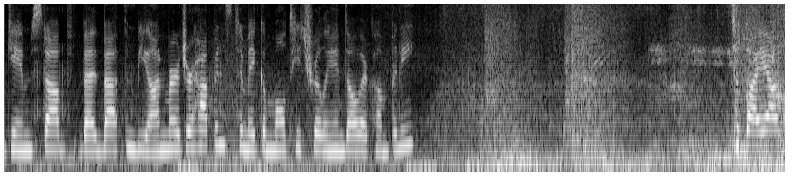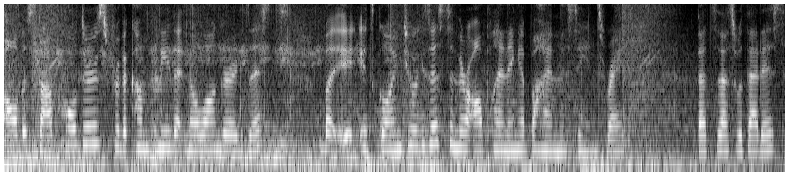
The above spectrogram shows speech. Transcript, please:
GameStop Bed Bath & Beyond merger happens to make a multi-trillion dollar company. To buy out all the stockholders for the company that no longer exists. But it, it's going to exist and they're all planning it behind the scenes, right? That's that's what that is.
